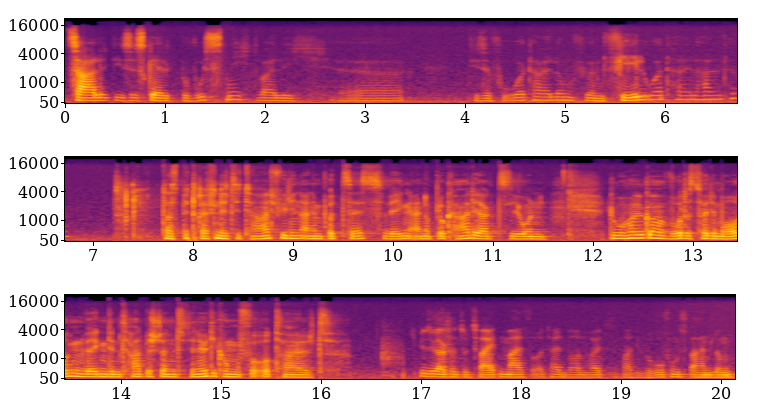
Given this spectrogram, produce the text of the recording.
Ich zahle dieses Geld bewusst nicht, weil ich äh, diese Verurteilung für ein Fehlurteil halte. Das betreffende Zitat fiel in einem Prozess wegen einer Blockadeaktion. Du, Holger, wurdest heute Morgen wegen dem Tatbestand der Nötigung verurteilt. Ich bin sogar schon zum zweiten Mal verurteilt worden heute. Das war die Berufungsverhandlung,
